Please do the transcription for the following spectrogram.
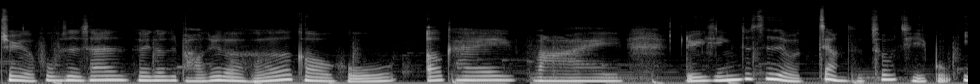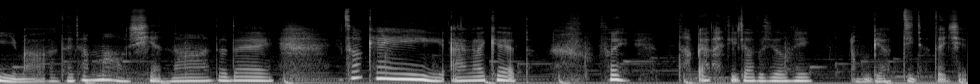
去了富士山，所以就是跑去了河口湖。OK，bye。旅行就是有这样子出其不意嘛，才叫冒险呐、啊，对不对？It's OK, I like it。所以，不要太计较这些东西，我们不要计较这些。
